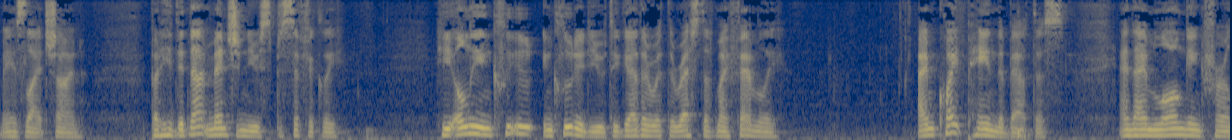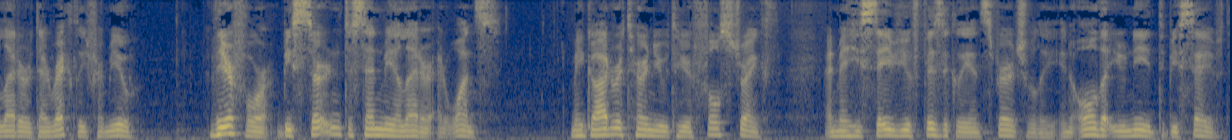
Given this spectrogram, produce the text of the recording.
may his light shine but he did not mention you specifically. He only inclu- included you together with the rest of my family. I am quite pained about this, and I am longing for a letter directly from you. Therefore, be certain to send me a letter at once. May God return you to your full strength, and may He save you physically and spiritually in all that you need to be saved.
